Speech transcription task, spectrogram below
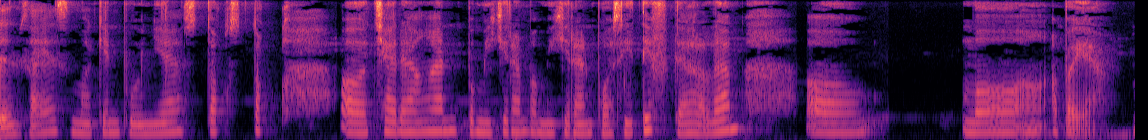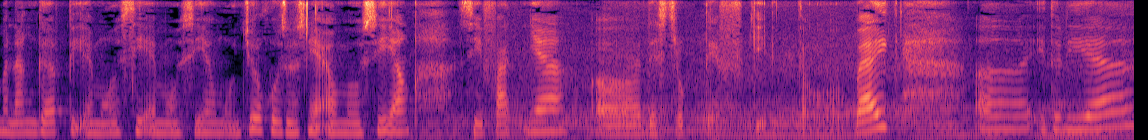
Dan saya semakin punya stok-stok uh, cadangan pemikiran-pemikiran positif dalam uh, me, apa ya menanggapi emosi-emosi yang muncul khususnya emosi yang sifatnya uh, destruktif gitu. Baik uh, itu dia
